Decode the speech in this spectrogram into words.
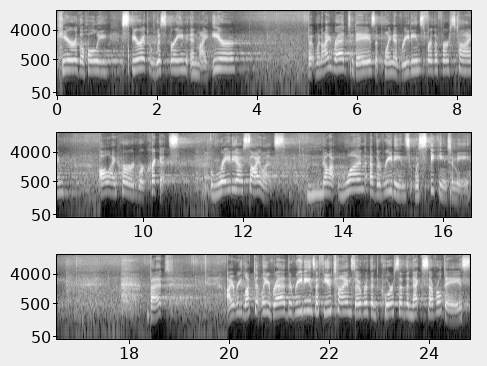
hear the Holy Spirit whispering in my ear. But when I read today's appointed readings for the first time, all I heard were crickets, radio silence, not one of the readings was speaking to me. But I reluctantly read the readings a few times over the course of the next several days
